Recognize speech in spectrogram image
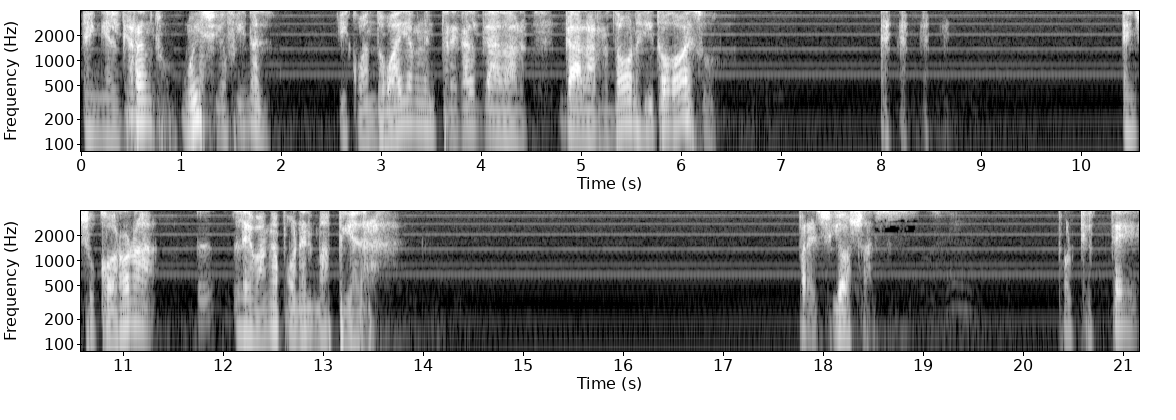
en el gran juicio final, y cuando vayan a entregar galardones y todo eso, en su corona le van a poner más piedras. Preciosas. Porque usted,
